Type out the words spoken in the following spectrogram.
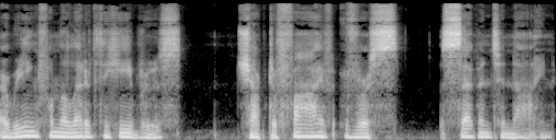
a reading from the letter to the Hebrews, chapter 5, verse 7 to 9.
